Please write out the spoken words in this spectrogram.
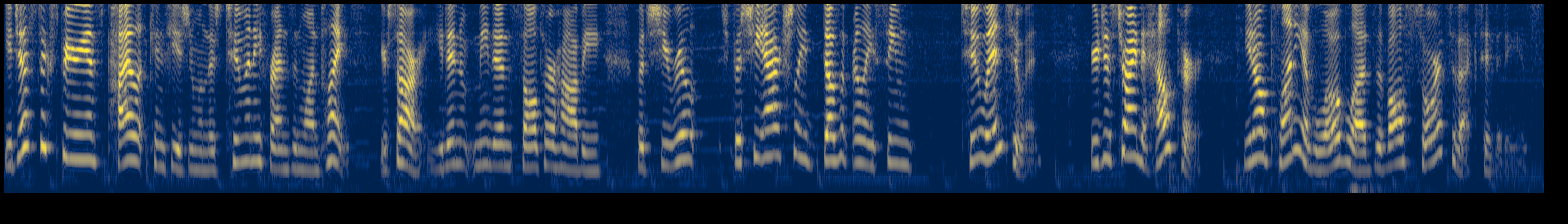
you just experienced pilot confusion when there's too many friends in one place. You're sorry. You didn't mean to insult her hobby, but she real but she actually doesn't really seem too into it. You're just trying to help her. You know plenty of low bloods of all sorts of activities.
